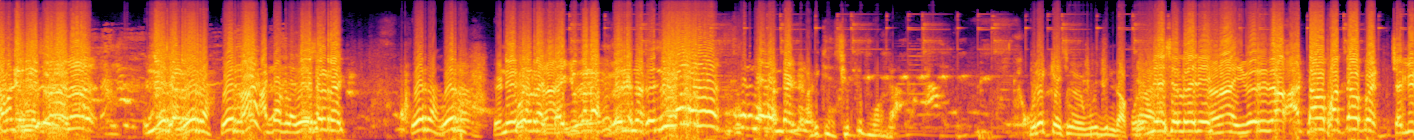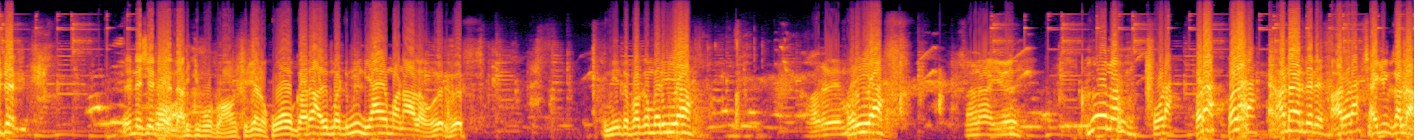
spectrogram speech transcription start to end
அவன் என்ன செத்து போடா முடிஞ்சிருந்தா சொல்றாரு இவருதான் அட்டா பத்தாப்பன் சொல்லிட்டேன் என்ன சரி அடிச்சு போட்டோம் அவன் சரியான கோகாரன் அது மட்டுமே நியாயமான ஆளா வேறு வேறு நீ இந்த பக்கம் வருவியா? வருவியா? ஆனா இது போடா போடா போடா. ஆட்டா எடுத்துட்டு போடா. சைக்கிள் கண்டா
